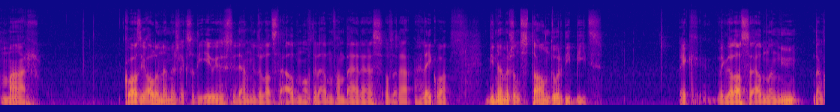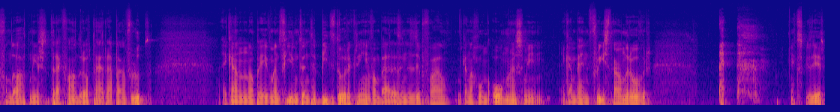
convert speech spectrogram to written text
maar quasi alle nummers, like zo die eeuwige student, nu de laatste album of de album van Badass of dat gelijk wat, die nummers ontstaan door die beats. Ik, like dat laatste album dan nu, dat ik vandaag het eerste track van gedropt heb, Rap en Vloed. Ik heb op een gegeven moment 24 beats doorgekregen van Badass in een zipfile. Ik heb dat gewoon opengesmeten. Ik heb begin freestyle erover. Excuseer.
